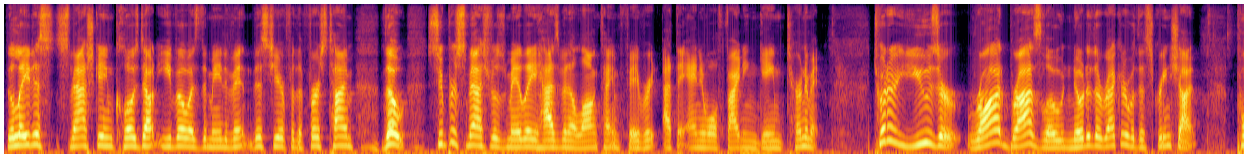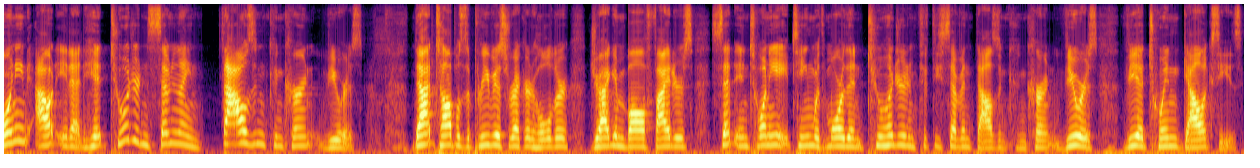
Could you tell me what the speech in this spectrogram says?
The latest Smash game closed out Evo as the main event this year for the first time, though Super Smash Bros. Melee has been a longtime favorite at the annual fighting game tournament. Twitter user Rod Breslau noted the record with a screenshot, pointing out it had hit 279,000 concurrent viewers. That topples the previous record holder, Dragon Ball FighterZ, set in 2018 with more than 257,000 concurrent viewers via Twin Galaxies.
